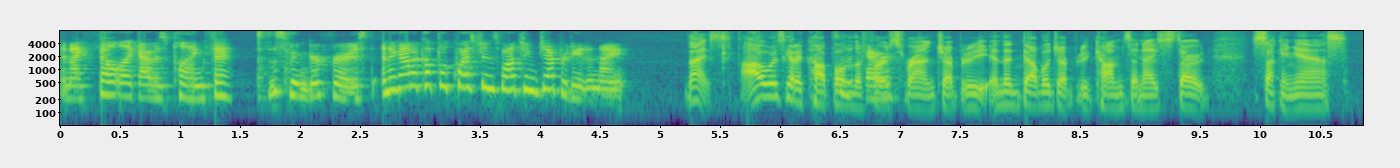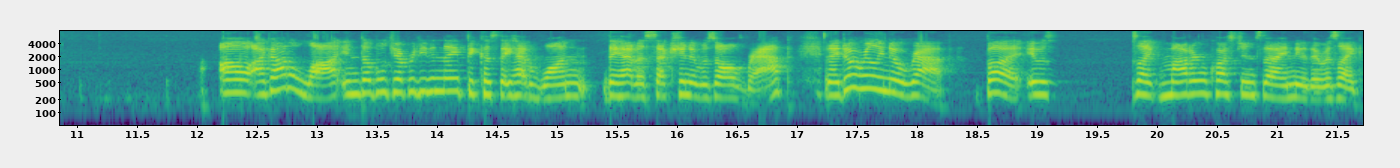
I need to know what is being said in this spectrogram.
and I felt like I was playing Fastest Finger first. And I got a couple questions watching Jeopardy tonight. Nice. I always get a couple in the first round Jeopardy, and then double Jeopardy comes, and I start sucking ass. Oh, I got a lot in Double Jeopardy tonight because they had one, they had a section, it was all rap. And I don't really know rap, but it was like modern questions that I knew. There was like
